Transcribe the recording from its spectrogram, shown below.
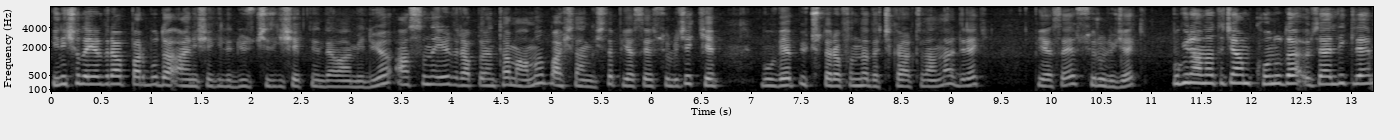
Initial airdrop var. Bu da aynı şekilde düz çizgi şeklinde devam ediyor. Aslında airdropların tamamı başlangıçta piyasaya sürülecek ki bu Web 3 tarafında da çıkartılanlar direkt piyasaya sürülecek. Bugün anlatacağım konuda özellikle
